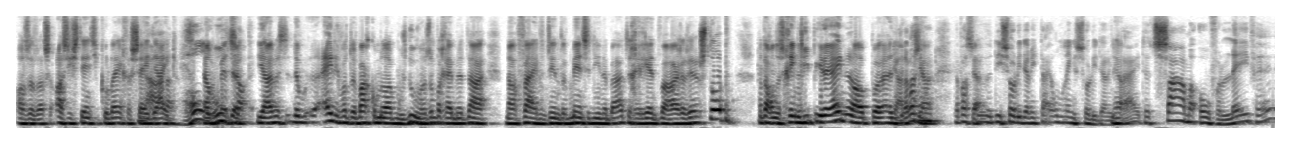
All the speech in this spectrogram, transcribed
als het als assistentiecollega C. Ja, Dijk. dan z'n- ja, dus de- het enige wat de wachtcommandant moest doen was op een gegeven moment na, na 25 mensen die naar buiten gerend waren, zeggen stop. Want anders ging, liep iedereen op. eh, Ja, dat was, ja. Een, dat was Ja. die solidariteit, onderlinge solidariteit. Het samen overleven.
